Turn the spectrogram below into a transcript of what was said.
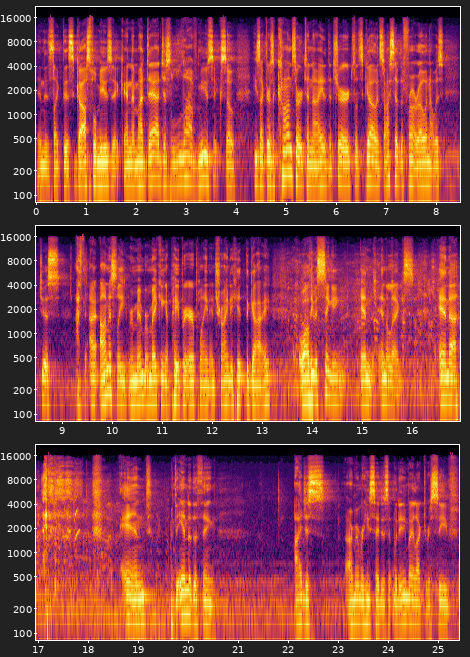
and it's like this gospel music. And my dad just loved music, so he's like, "There's a concert tonight at the church. Let's go." And so I sat at the front row, and I was just. I, th- I honestly remember making a paper airplane and trying to hit the guy while he was singing in in the legs, and uh, and at the end of the thing, I just I remember he said, "Is it, would anybody like to receive?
